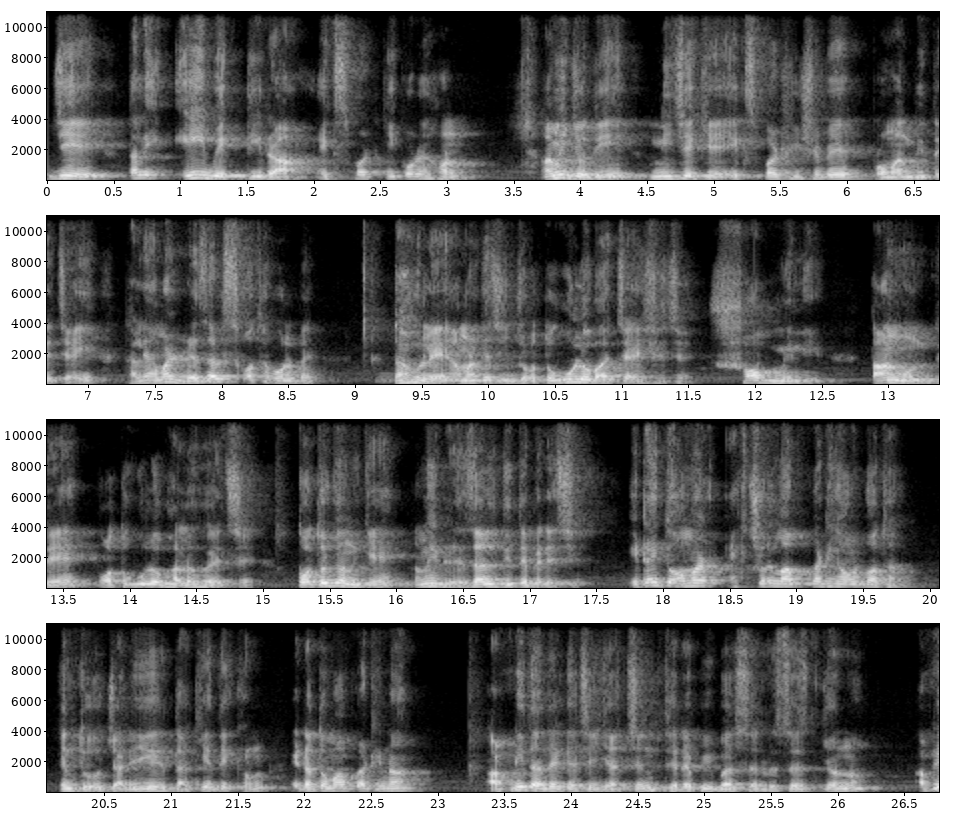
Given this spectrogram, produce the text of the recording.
যে, তাহলে এই ব্যক্তিরা এক্সপার্ট কি করে হন? আমি যদি নিজেকে এক্সপার্ট হিসেবে প্রমাণ দিতে চাই, তাহলে আমার রেজাল্টস কথা বলবে। তাহলে আমার কাছে যতগুলো বাচ্চা এসেছে, সব মিলিয়ে তার মধ্যে কতগুলো ভালো হয়েছে, কতজনকে আমি রেজাল্ট দিতে পেরেছি, এটাই তো আমার অ্যাকচুয়াল মাপকাঠি হওয়ার কথা। কিন্তু চারিদিকে তাকিয়ে দেখুন, এটা তো মাপকাঠি না। আপনি তাদের কাছে যাচ্ছেন থেরাপি বা সার্ভিসের জন্য। আপনি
